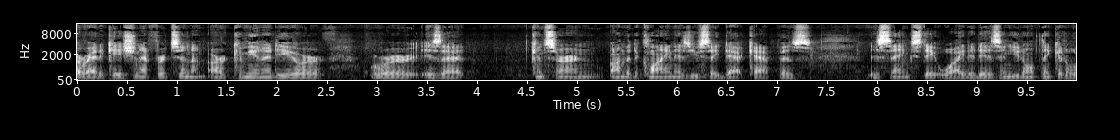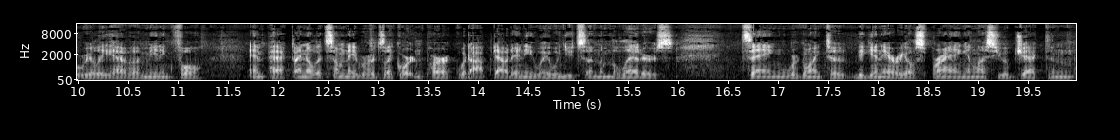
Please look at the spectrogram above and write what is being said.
eradication efforts in our community, or or is that concern on the decline, as you say, DATCAP is is saying statewide it is, and you don't think it'll really have a meaningful impact. I know that some neighborhoods like Orton Park would opt out anyway when you'd send them the letters saying we're going to begin aerial spraying unless you object. And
